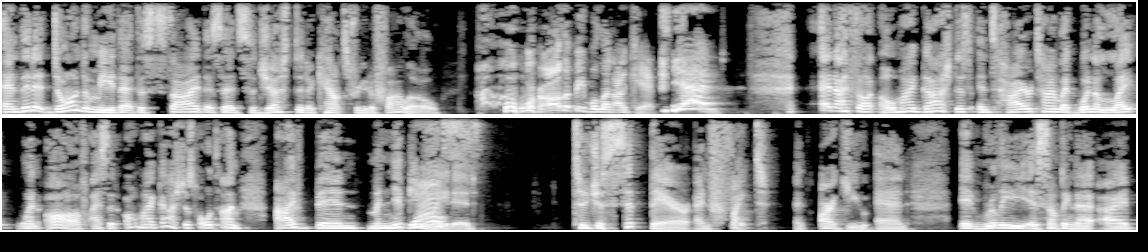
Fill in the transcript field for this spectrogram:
And then it dawned on me that the side that said suggested accounts for you to follow were all the people that I can't. Yeah. And I thought, oh my gosh, this entire time, like when the light went off, I said, oh my gosh, this whole time I've been manipulated yes. to just sit there and fight and argue. And it really is something that I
